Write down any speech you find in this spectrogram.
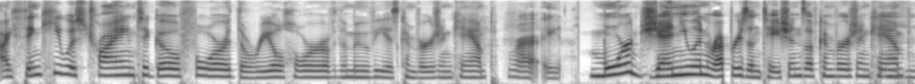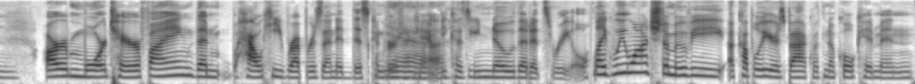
I think he was trying to go for the real horror of the movie is conversion camp. Right. More genuine representations of conversion camp Mhm. Are more terrifying than how he represented this conversion Yeah. camp because you know that it's real. Like we watched a movie a couple years back with Nicole Kidman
